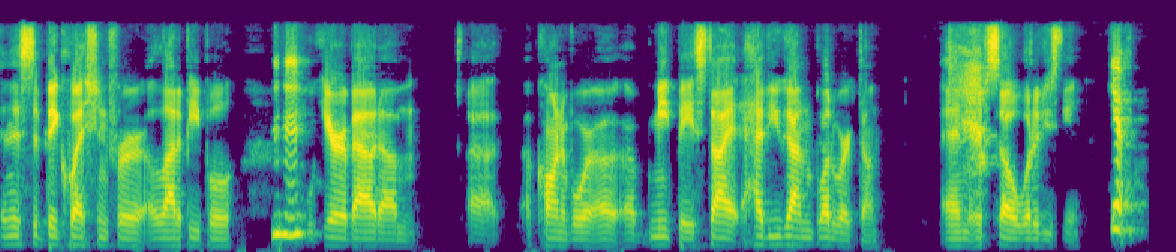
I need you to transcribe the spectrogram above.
and this is a big question for a lot of people Mhm. who hear about um, uh, a carnivore, a, a meat based diet. Have you gotten blood work done? And if so, what have you seen? Yep.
